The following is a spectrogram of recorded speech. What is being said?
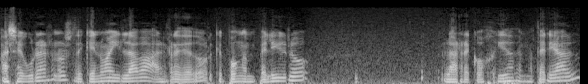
Asegurarnos de que no hay lava alrededor que ponga en peligro la recogida de material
